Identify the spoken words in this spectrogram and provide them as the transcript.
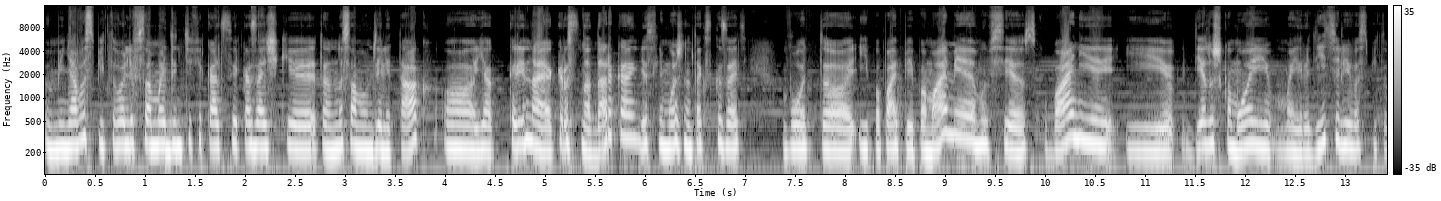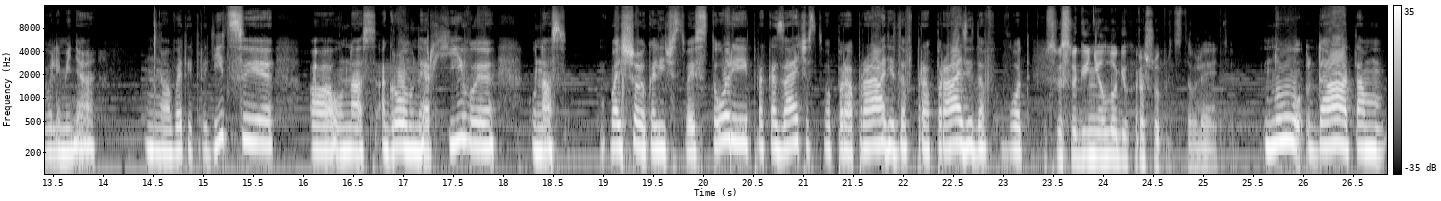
Меня воспитывали в самоидентификации казачки. Это на самом деле так. Э, я коренная краснодарка, если можно так сказать. Вот э, и по папе, и по маме мы все с Кубани. И дедушка мой, мои родители воспитывали меня в этой традиции. Э, у нас огромные архивы, у нас большое количество историй про казачество, про прадедов, про прадедов. Вот. То есть вы свою генеалогию хорошо представляете? Ну, да, там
